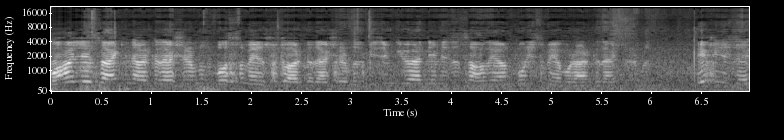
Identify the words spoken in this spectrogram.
Mahalle sakin arkadaşlarımız, basın mensubu arkadaşlarımız, bizim güvenliğimizi sağlayan polis memuru arkadaşlarımız. Hepinize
